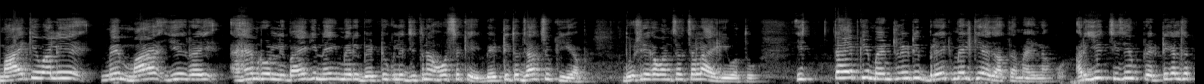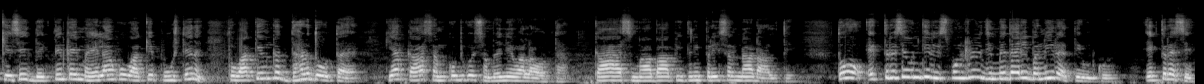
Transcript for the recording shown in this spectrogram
मायके वाले में माँ ये अहम रोल निभाएगी, नहीं, मेरी बेटी के लिए जितना हो सके। बेटी तो जा चुकी है अब। दूसरे का वंशज चला आएगी वो तो। इस टाइप की मेंटलिटी ब्रेकमेल किया जाता है महिलाओं को। और ये चीज़ें हम प्रैक्टिकल जब केसेज देखते हैं, कई महिलाओं को वाकई पूछते हैं ना तो वाकई उनका दर्द होता है कि यार काश हमको भी कोई समझने वाला होता, काश माँ बाप इतनी प्रेशर ना डालते। तो एक तरह से उनकी रिस्पॉन्सिबिलिटी ज़िम्मेदारी बनी रहती है उनको, एक तरह से।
